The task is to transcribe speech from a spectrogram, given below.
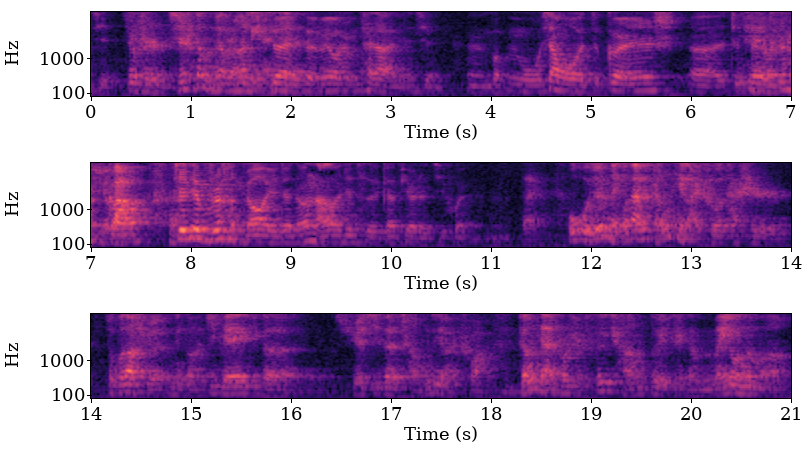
绩，就是其实根本没有任何联系。对对，没有什么太大的联系。嗯，不，嗯我像我个人是呃，GPA 也不是很高，GPA 不是很高，也就能拿到这次 gap year 的机会。对我，我觉得美国大学整体来说，它是就回到学那个 GPA 这个学习的成绩来说啊，整体来说是非常对这个没有那么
